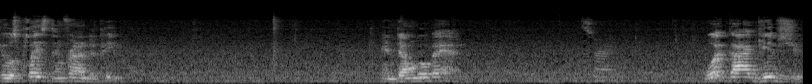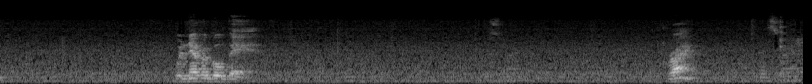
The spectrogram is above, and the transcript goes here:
It was placed in front of the people. And don't go bad. That's right. What God gives you will never go bad. That's right. Right? That's right.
